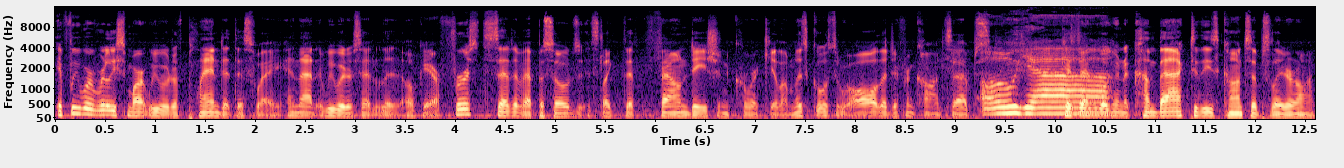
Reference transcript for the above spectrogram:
If we were really smart, we would have planned it this way, and that we would have said, "Okay, our first set of episodes, it's like the foundation curriculum. Let's go through all the different concepts, Oh yeah. because then we're going to come back to these concepts later on."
